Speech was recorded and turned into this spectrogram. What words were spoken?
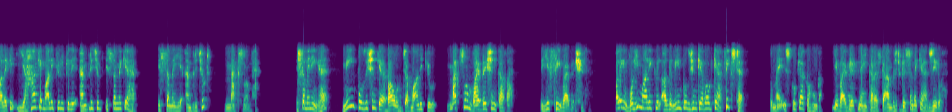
लेकिन यहाँ के मॉलिक्यूल के लिए एम्पलीट्यूड इस समय क्या है? इस समय ये एम्पलीट्यूड मैक्सिमम है। इसका मीनिंग है मीन पोजिशन के अबाउट जब मॉलिक्यूल मैक्सिमम वाइब्रेशन कर रहा है तो ये फ्री वाइब्रेशन है। लेकिन वही मॉलिक्यूल अगर मीन पोजिशन के अबाउट क्या है फिक्स्ड है तो मैं इसको क्या कहूँगा? ये वाइब्रेट नहीं कर रहा। इसका एम्पलीट्यूड इस समय क्या है? ज़ीरो है।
